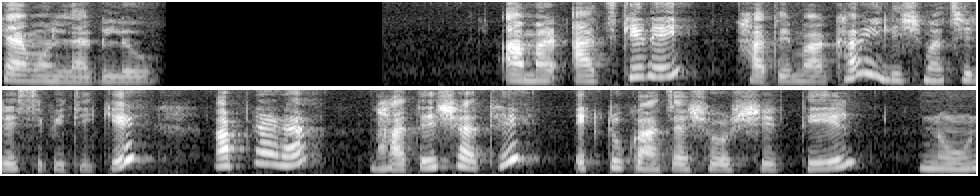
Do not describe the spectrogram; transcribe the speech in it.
কেমন লাগল। আমার আজকের এই হাতে মাখা ইলিশ মাছের রেসিপিটিকে আপনারা ভাতের সাথে একটু কাঁচা সর্ষের তেল, নুন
